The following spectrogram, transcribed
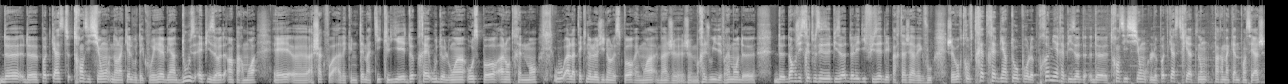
de, de podcast transition dans laquelle vous découvrirez eh bien 12 épisodes, un par mois, et euh, à chaque fois avec une thématique liée de près ou de loin au sport, à l'entraînement ou à la technologie dans le sport. Et moi, eh ben, je, me réjouis vraiment de d'enregistrer tous ces épisodes, de les diffuser, de les partager vous. Je vous retrouve très très bientôt pour le premier épisode de Transition, le podcast triathlon par nakan.ch.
